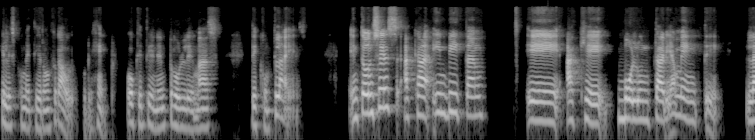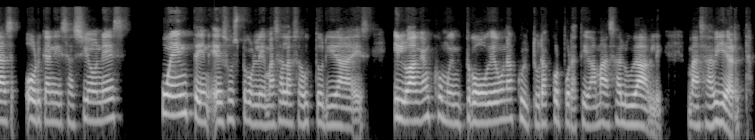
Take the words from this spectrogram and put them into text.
que les cometieron fraude, por ejemplo, o que tienen problemas de compliance. Entonces, acá invitan eh, a que voluntariamente las organizaciones cuenten esos problemas a las autoridades y lo hagan como en pro de una cultura corporativa más saludable, más abierta.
